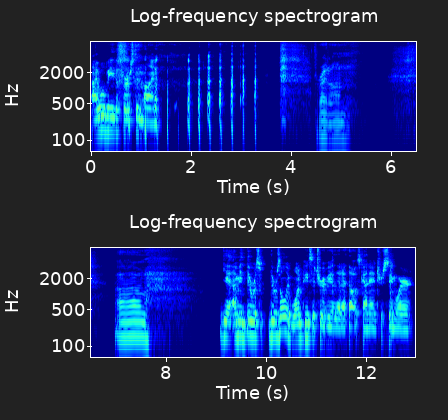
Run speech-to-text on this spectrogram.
I will be the first in line. Right on. Um, Yeah, I mean there was there was only one piece of trivia that I thought was kind of interesting where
